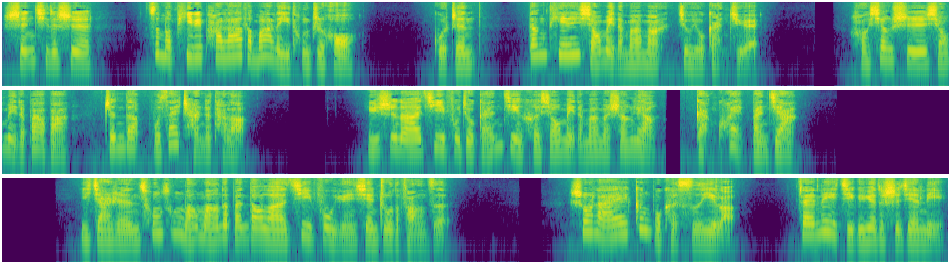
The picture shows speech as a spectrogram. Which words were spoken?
神奇的是，这么噼里啪啦的骂了一通之后，果真，当天小美的妈妈就有感觉，好像是小美的爸爸真的不再缠着她了。于是呢，继父就赶紧和小美的妈妈商量，赶快搬家。一家人匆匆忙忙的搬到了继父原先住的房子。说来更不可思议了，在那几个月的时间里，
